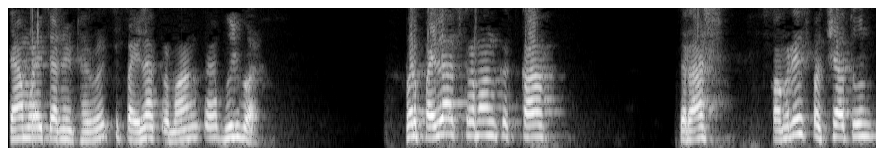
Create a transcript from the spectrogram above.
त्यामुळे त्यांनी ठरवलं की पहिला क्रमांक आहे भुजबळ. बरं पहिलाच क्रमांक का? तर राष्ट्र काँग्रेस पक्षातून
